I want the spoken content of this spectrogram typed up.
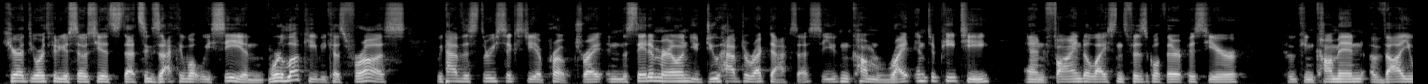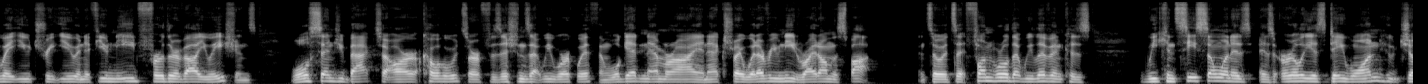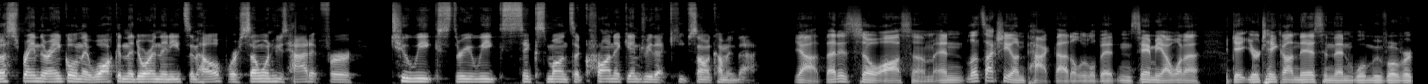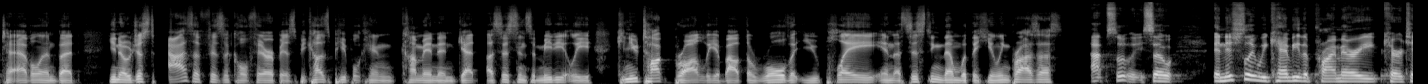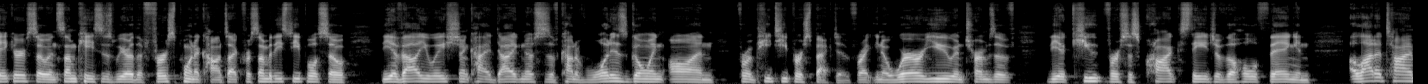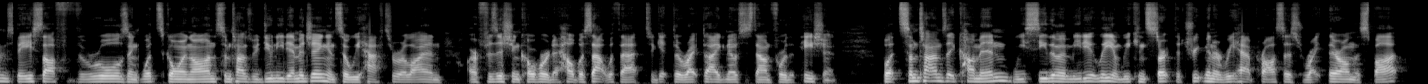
here at the Orthopedic Associates, that's exactly what we see. And we're lucky because for us, we have this 360 approach, right? In the state of Maryland, you do have direct access. So you can come right into PT and find a licensed physical therapist here who can come in, evaluate you, treat you. And if you need further evaluations, we'll send you back to our cohorts, our physicians that we work with, and we'll get an MRI, an x ray, whatever you need right on the spot. And so it's a fun world that we live in because we can see someone as, as early as day one who just sprained their ankle and they walk in the door and they need some help, or someone who's had it for two weeks, three weeks, six months, a chronic injury that keeps on coming back. Yeah, that is so awesome. And let's actually unpack that a little bit. And Sammy, I want to get your take on this and then we'll move over to Evelyn. But, you know, just as a physical therapist, because people can come in and get assistance immediately, can you talk broadly about the role that you play in assisting them with the healing process? Absolutely. So initially, we can be the primary caretaker. So in some cases, we are the first point of contact for some of these people. So the evaluation and kind of diagnosis of kind of what is going on from a PT perspective, right? You know, where are you in terms of the acute versus chronic stage of the whole thing? And a lot of times, based off the rules and what's going on, sometimes we do need imaging. And so we have to rely on our physician cohort to help us out with that to get the right diagnosis down for the patient. But sometimes they come in, we see them immediately, and we can start the treatment and rehab process right there on the spot.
